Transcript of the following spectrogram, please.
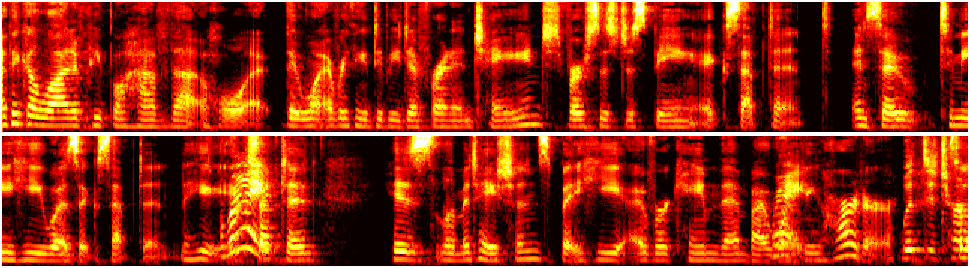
I think a lot of people have that whole, they want everything to be different and changed versus just being acceptant. And so to me, he was acceptant. He Right. accepted his limitations, but he overcame them by Right. working harder. With So it's like,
